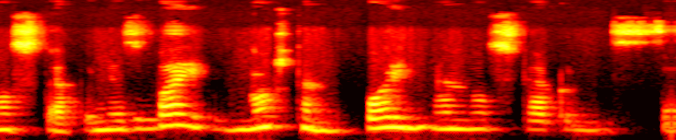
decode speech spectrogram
n степеня з Б і помножити на корінь n степеня з С.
